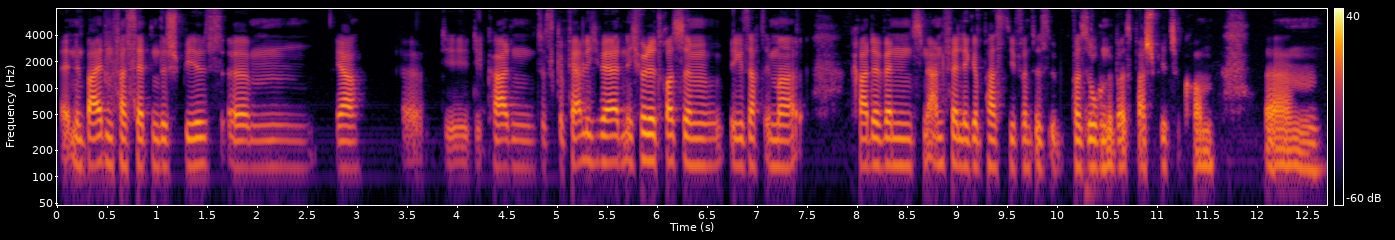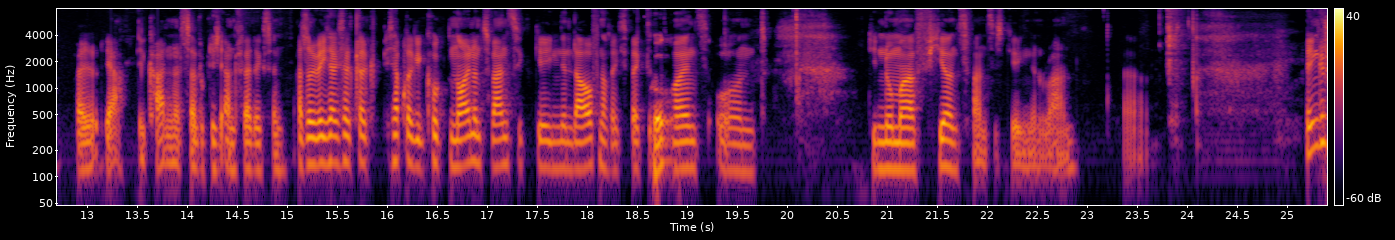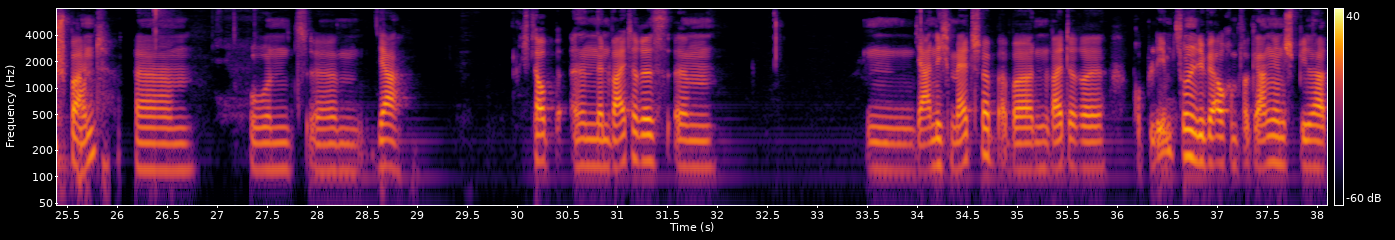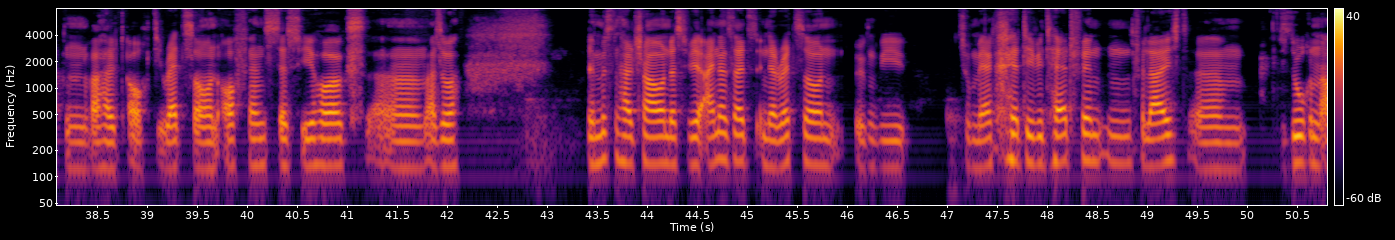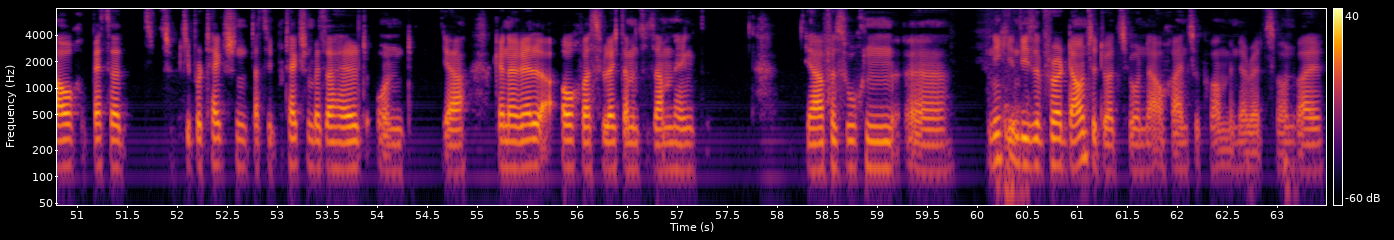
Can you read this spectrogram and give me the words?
in beiden Facetten des Spiels, ähm, ja, äh, die, die Karten das gefährlich werden. Ich würde trotzdem, wie gesagt, immer, gerade wenn es eine anfällige Pass-Defense ist, versuchen, über das Passspiel zu kommen. Ähm, weil ja, die Karten jetzt da wirklich anfällig sind. Also wie gesagt, ich habe gerade geguckt, 29 gegen den Lauf nach Expected cool. Points und die Nummer 24 gegen den Run. Äh, bin gespannt. Ähm, und ähm, ja, ich glaube, ein weiteres, ähm, ja nicht Matchup, aber eine weitere Problemzone, die wir auch im vergangenen Spiel hatten, war halt auch die Red Zone Offense der Seahawks. Ähm, also wir müssen halt schauen, dass wir einerseits in der Red Zone irgendwie zu mehr Kreativität finden, vielleicht. Ähm, suchen auch besser die Protection, dass die Protection besser hält und ja, generell auch, was vielleicht damit zusammenhängt, ja, versuchen, äh, nicht in diese Third Down Situation da auch reinzukommen in der Red Zone, weil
